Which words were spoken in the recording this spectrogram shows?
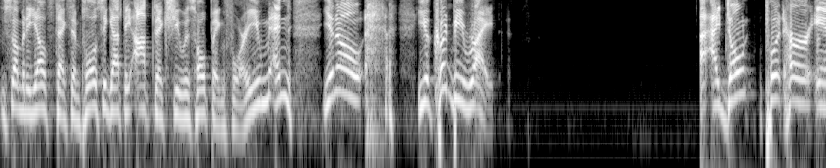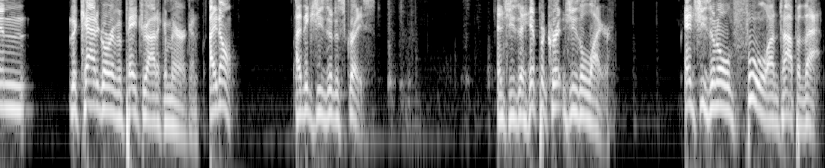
somebody else texted, and Pelosi got the optics she was hoping for. You and you know, you could be right. I, I don't put her in the category of a patriotic American. I don't. I think she's a disgrace. And she's a hypocrite and she's a liar. And she's an old fool on top of that.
